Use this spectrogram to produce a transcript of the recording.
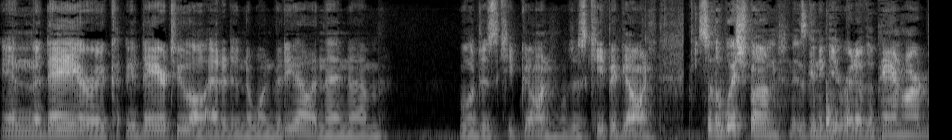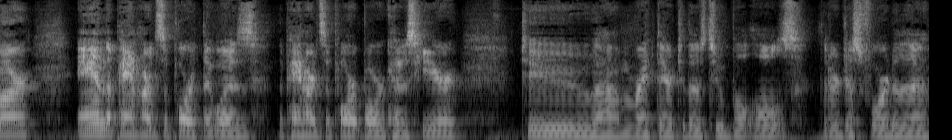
in a day or a, day or two, I'll edit into one video and then um, we'll just keep going. We'll just keep it going. So the wishbone is going to get rid of the panhard bar and the panhard support that was the panhard support board goes here to um, right there to those two bolt holes that are just forward to the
